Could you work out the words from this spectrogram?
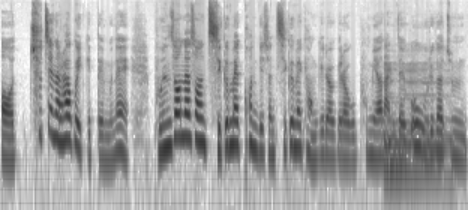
어, 추진을 하고 있기 때문에 본선에서는 지금의 컨디션, 지금의 경기력이라고 보면 안 되고 음. 우리가 좀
